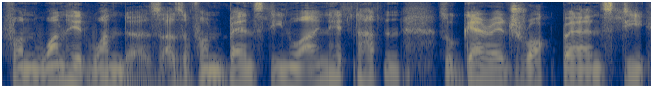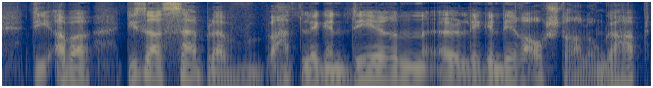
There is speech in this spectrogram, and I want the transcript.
von One-Hit-Wonders, also von Bands, die nur einen Hit hatten, so Garage-Rock-Bands, die, die aber, dieser Sampler hat legendären, äh, legendäre Ausstrahlung gehabt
